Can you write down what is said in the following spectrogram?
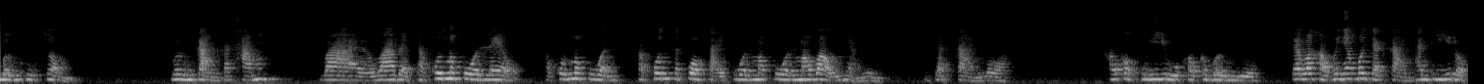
เบิงทุกช่อง เบิงการกระทำว่าว่าแบบถ้าคนมาปวนแล้วถ้าคนมาปวนถ้าคนตะพวกตายปวนมาปวนมาเว้าอย่างนี้จัดการบ่เขาก็คุยอยู่เขาก็เบิงอยู่ แต่ว่าเขาก็ยังบ่จัดการทันทีดอก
